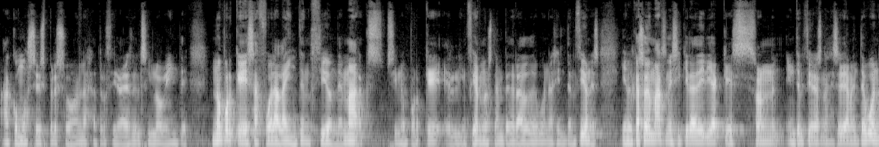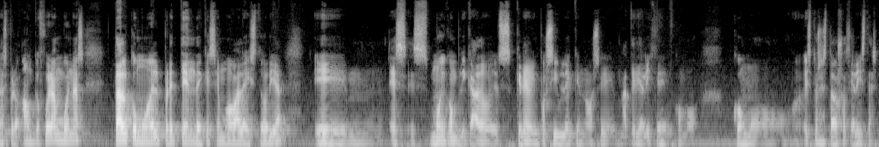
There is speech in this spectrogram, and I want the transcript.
a cómo se expresó en las atrocidades del siglo XX. No porque esa fuera la intención de Marx, sino porque el infierno está empedrado de buenas intenciones. Y en el caso de Marx ni siquiera diría que son intenciones necesariamente buenas, pero aunque fueran buenas, tal como él pretende que se mueva la historia, eh, es, muy complicado, es creo imposible que no se materialice como como estos estados socialistas.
